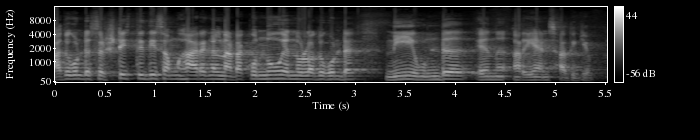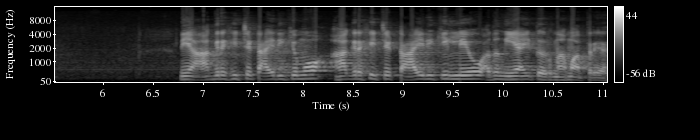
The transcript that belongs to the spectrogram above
അതുകൊണ്ട് സൃഷ്ടിസ്ഥിതി സംഹാരങ്ങൾ നടക്കുന്നു എന്നുള്ളതുകൊണ്ട് നീ ഉണ്ട് എന്ന് അറിയാൻ സാധിക്കും. നീ ആഗ്രഹിച്ചിട്ടായിരിക്കുമോ? ആഗ്രഹിച്ചിട്ടായിരിക്കില്ലയോ? അത് നീയായി തീർന്നാൽ മാത്രമേ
